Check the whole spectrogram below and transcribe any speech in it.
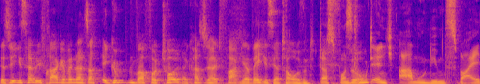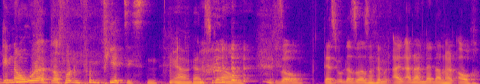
deswegen ist halt die Frage, wenn du halt sagst, Ägypten war voll toll, dann kannst du halt fragen, ja, welches Jahrtausend? das von so. Tutanchamun II. Genau, oder das von dem 45. Ja, ganz genau. So, das, und so ist das ja mit allen anderen Ländern halt auch.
